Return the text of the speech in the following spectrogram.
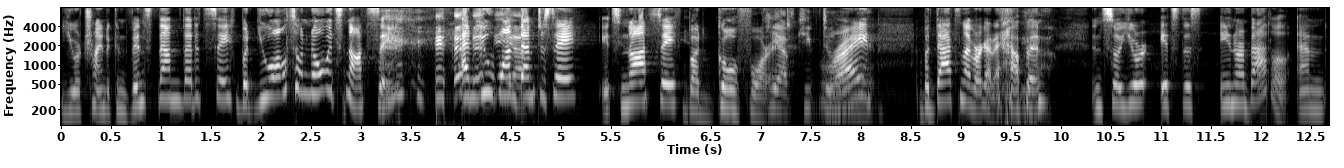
you're trying to convince them that it's safe, but you also know it's not safe. and you want Yeah. them to say, it's not safe, but go for it. Yeah, keep doing right? it. But that's never going to happen. Yeah. And so you're, it's this inner battle. And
